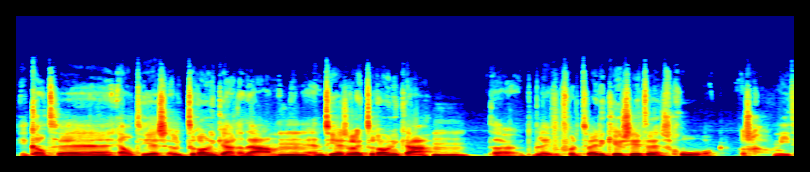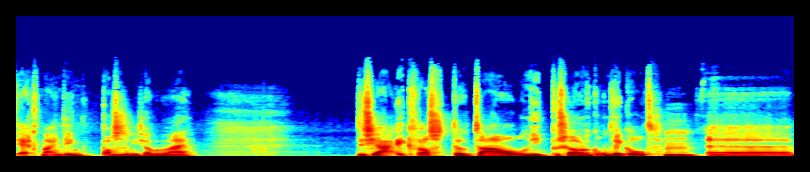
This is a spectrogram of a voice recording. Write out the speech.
Ik had eh, LTS elektronica gedaan. Mm. En NTS elektronica, Hmm. daar bleef ik voor de tweede keer zitten. School was gewoon niet echt mijn ding. Paste Mm. niet zo bij mij. Dus ja, ik was totaal niet persoonlijk ontwikkeld. Ehm,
